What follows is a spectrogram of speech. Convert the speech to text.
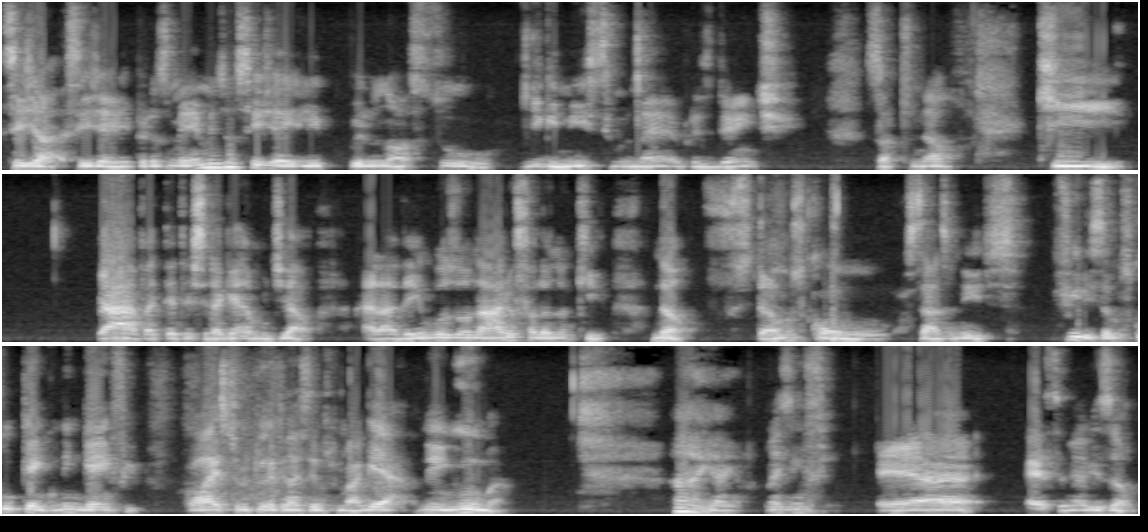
Seja, seja ele pelos memes ou seja ele pelo nosso digníssimo né, presidente. Só que não. Que ah, vai ter a terceira guerra mundial. Aí lá vem o Bolsonaro falando que não, estamos com os Estados Unidos. Filho, estamos com quem? Com ninguém, filho. Qual é a estrutura que nós temos para uma guerra? Nenhuma. Ai, ai, mas enfim, é essa é a minha visão.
